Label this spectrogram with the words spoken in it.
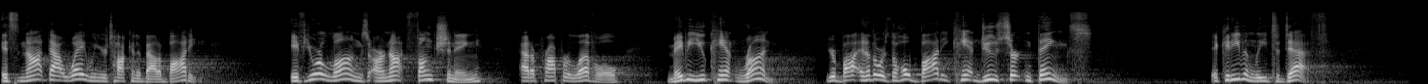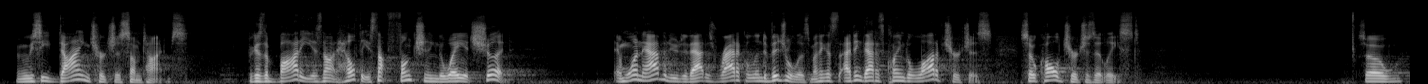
It's not that way when you're talking about a body. If your lungs are not functioning at a proper level, maybe you can't run. Your body, in other words, the whole body can't do certain things. It could even lead to death. I mean, we see dying churches sometimes because the body is not healthy, it's not functioning the way it should. And one avenue to that is radical individualism. I think, I think that has claimed a lot of churches, so called churches at least. So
